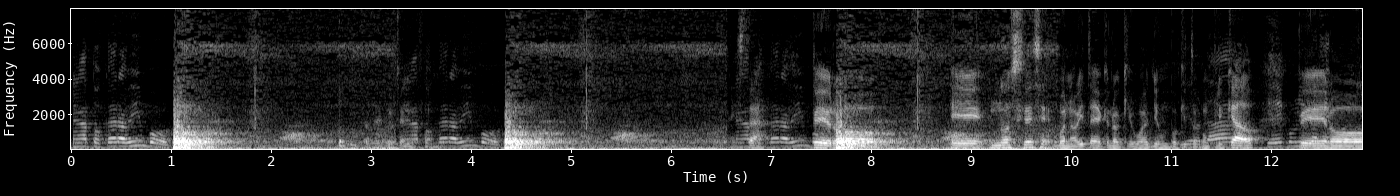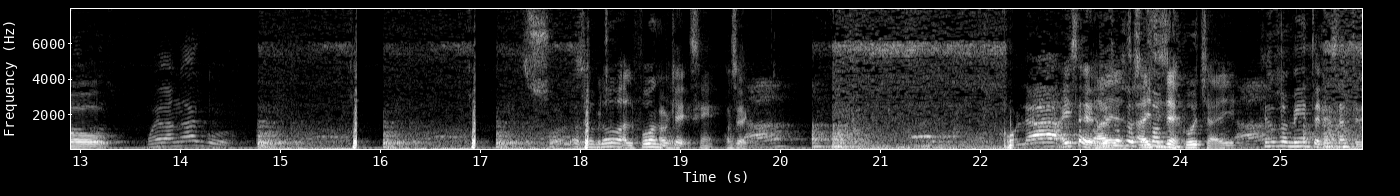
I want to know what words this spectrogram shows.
Ven a tocar a Bimbo. Entonces se escucha en Ven el a tocar a Bimbo. Está. Pero eh, no sé si, bueno, ahorita ya creo que igual ya es un poquito complicado, pero Muevan algo. Solo al fondo. ok, sí, o sea, Hola. ahí se, Vaya, esos, esos ahí sí se escucha ahí. esos son bien interesantes,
